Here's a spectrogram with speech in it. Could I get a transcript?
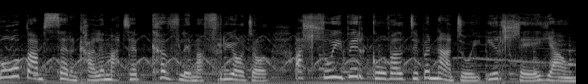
bob amser yn cael ymateb cyflym a phriodol a llwybr gofal dibynadwy i'r lle iawn.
